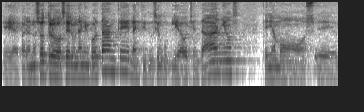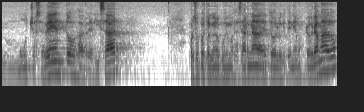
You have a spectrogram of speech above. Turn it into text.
eh, para nosotros era un año importante, la institución cumplía 80 años, teníamos muchos eventos a realizar. Por supuesto que no pudimos hacer nada de todo lo que teníamos programado,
